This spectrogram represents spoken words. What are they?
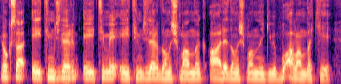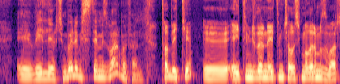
Yoksa eğitimcilerin eğitimi, eğitimcilere danışmanlık, aile danışmanlığı gibi bu alandaki e, veliler için böyle bir sistemimiz var mı efendim? Tabii ki. E, eğitimcilerin eğitim çalışmalarımız var.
